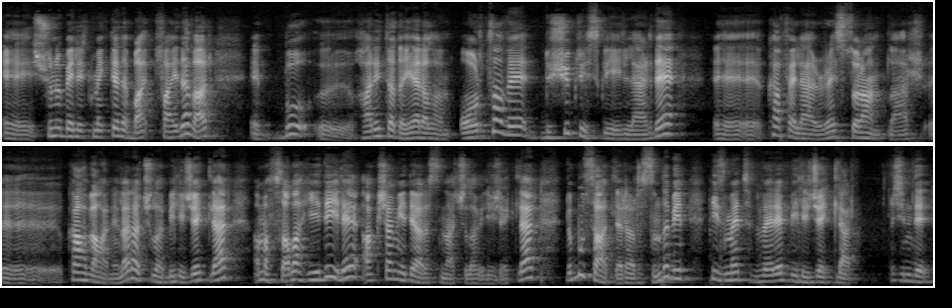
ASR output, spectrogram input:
e, şunu belirtmekte de fayda var. E, bu e, haritada yer alan orta ve düşük riskli illerde e, kafeler, restoranlar, e, kahvehaneler açılabilecekler ama sabah 7 ile akşam 7 arasında açılabilecekler ve bu saatler arasında bir hizmet verebilecekler. Şimdi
